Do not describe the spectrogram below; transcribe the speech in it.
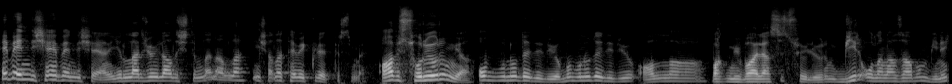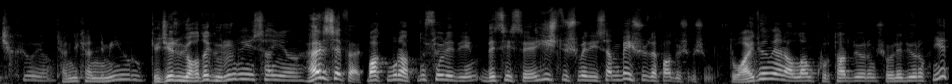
hep endişe hep endişe yani. Yıllarca öyle alıştığımdan Allah inşallah tevekkül ettirsin ben. Abi soruyorum ya. O bunu dedi diyor. Bu bunu dedi diyor. Allah. Bak mübalağasız söylüyorum. Bir olan azabım bine çıkıyor ya. Kendi kendimi yiyorum. Gece rüyada görür mü insan ya? Her sefer. Bak Murat bu söylediğim desiseye hiç düşmediysem 500 defa düşmüşümdür. Dua ediyorum yani Allah'ım kurtar diyorum. Şöyle diyorum. Niye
